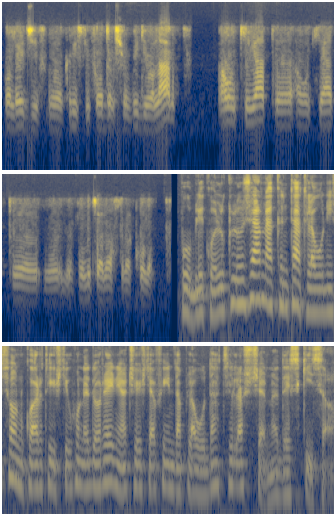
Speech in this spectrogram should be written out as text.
colegii uh, Cristi Fodor și Ovidiu Olar au încheiat, uh, au încheiat uh, evoluția noastră acolo. Publicul clujan a cântat la unison cu artiștii hunedoreni, aceștia fiind aplaudați la scenă deschisă.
